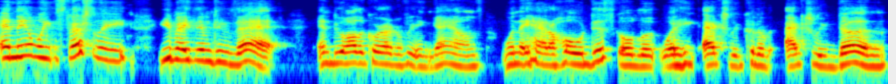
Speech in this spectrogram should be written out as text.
And then we, especially, you made them do that and do all the choreography in gowns when they had a whole disco look where he actually could have actually done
